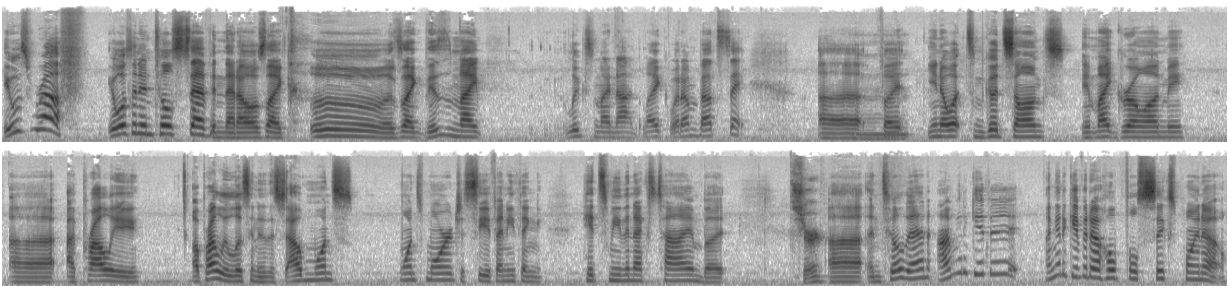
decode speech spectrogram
it was rough. It wasn't until seven that I was like, ooh, it's like this is my, Luke's might not like what I'm about to say. Uh, But Mm. you know what? Some good songs. It might grow on me. Uh, I probably, I'll probably listen to this album once, once more, just see if anything hits me the next time. But Sure. uh, until then, I'm gonna give it, I'm gonna give it a hopeful oh. 6.0.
